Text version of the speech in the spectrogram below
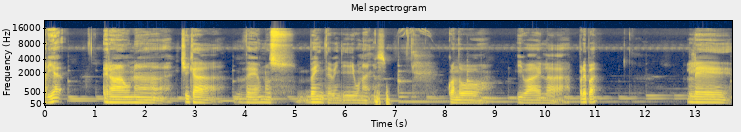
María era una chica de unos 20, 21 años. Cuando iba en la prepa, le,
